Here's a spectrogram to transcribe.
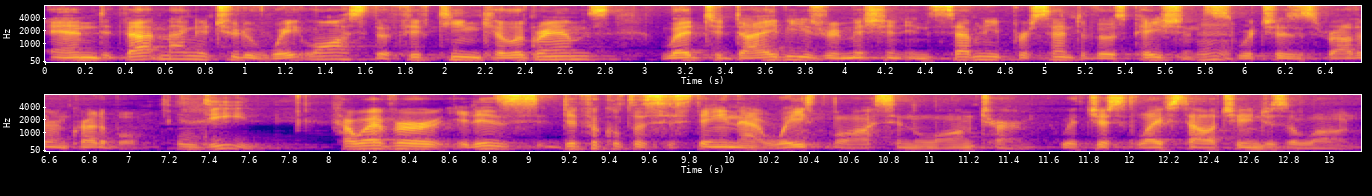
And that magnitude of weight loss, the 15 kilograms, led to diabetes remission in 70% of those patients, mm. which is rather incredible. Indeed. However, it is difficult to sustain that weight loss in the long term with just lifestyle changes alone.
